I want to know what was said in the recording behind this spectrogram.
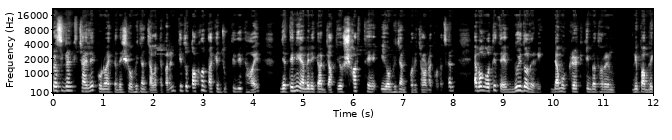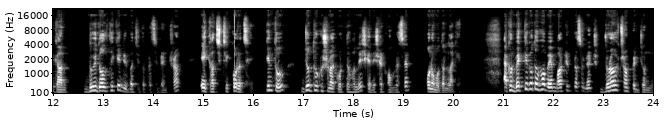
প্রেসিডেন্ট চাইলে কোনো একটা দেশে অভিযান চালাতে পারেন, কিন্তু তখন তাকে যুক্তি দিতে হয় যে তিনি আমেরিকার জাতীয় স্বার্থে এই অভিযান পরিচালনা করেছেন এবং অতীতে দুই দলেরই ডেমোক্রেট কিংবা ধরেন রিপাবলিকান, দুই দল থেকে নির্বাচিত প্রেসিডেন্টরা এই কাজটি করেছে। কিন্তু যুদ্ধ ঘোষণা করতে হলে সে দেশের কংগ্রেসের অনুমোদন লাগে। এখন ব্যক্তিগতভাবে মার্কিন প্রেসিডেন্ট ডোনাল্ড ট্রাম্পের জন্য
